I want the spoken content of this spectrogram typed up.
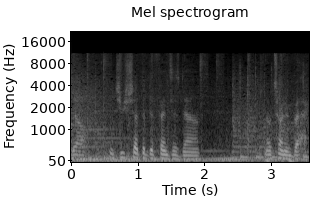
Though. Once you shut the defenses down, there's no turning back.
